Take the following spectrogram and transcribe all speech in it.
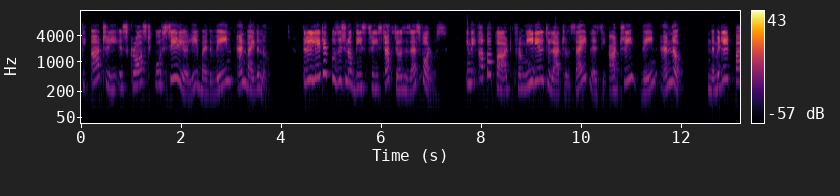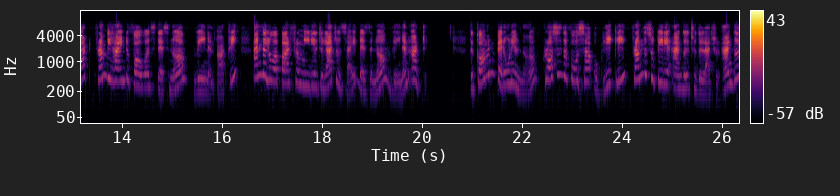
The artery is crossed posteriorly by the vein and by the nerve. The relative position of these three structures is as follows. In the upper part, from medial to lateral side, there is the artery, vein and nerve. In the middle part, from behind to forwards, there is nerve, vein and artery. And the lower part, from medial to lateral side, there is the nerve, vein and artery. The common peroneal nerve crosses the fossa obliquely from the superior angle to the lateral angle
